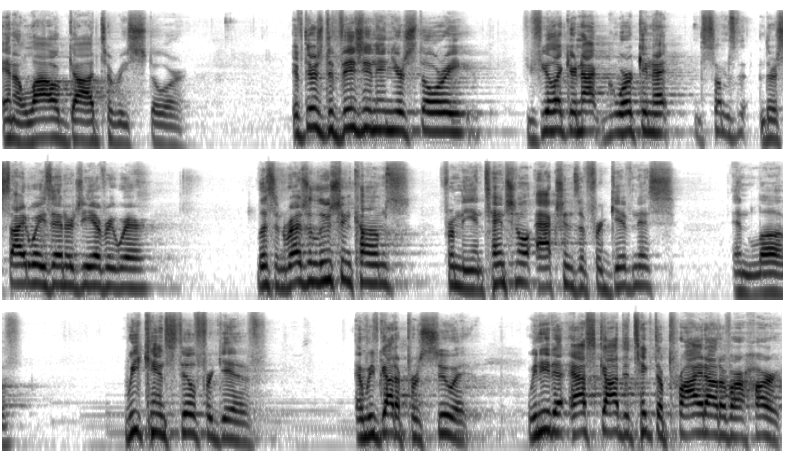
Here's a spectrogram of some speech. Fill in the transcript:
and allow God to restore. If there's division in your story, if you feel like you're not working at some, there's sideways energy everywhere. Listen, resolution comes from the intentional actions of forgiveness and love. We can still forgive, and we've got to pursue it. We need to ask God to take the pride out of our heart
